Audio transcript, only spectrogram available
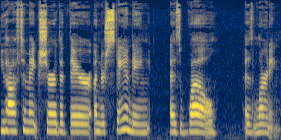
You have to make sure that they're understanding as well as learning.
